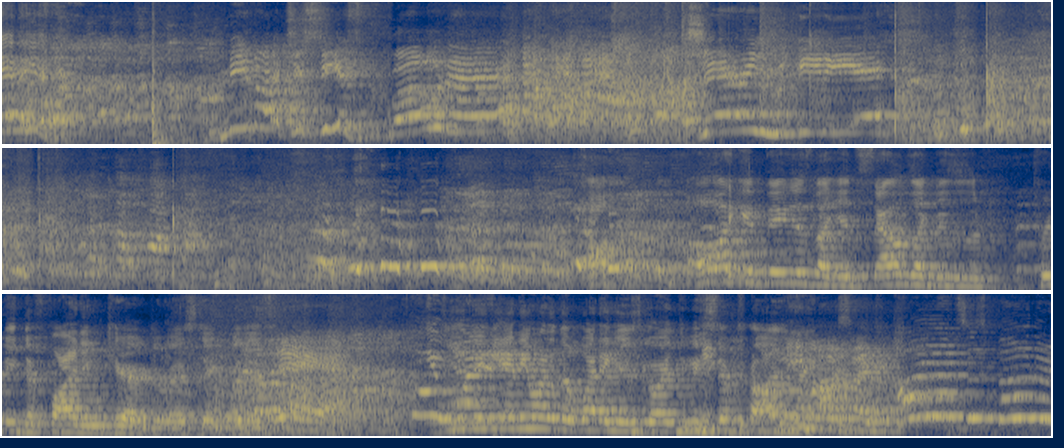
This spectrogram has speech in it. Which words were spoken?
Idiot. Meanwhile, you see his boner! Jerry, you idiot! All I can think is like it sounds like this is a pretty defining characteristic for this. Yeah! Do you think anyone at the wedding is going to be surprising. Meanwhile, Like, it's like, oh yeah, it's his boner,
